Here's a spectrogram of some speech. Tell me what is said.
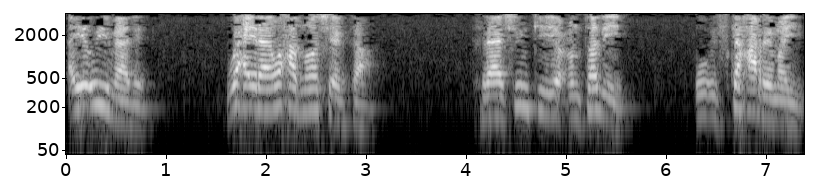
ayay u yimaadeen waxay yidhahdeen waxaad noo sheegtaa raashinkii iyo cuntadii uu iska xarimay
